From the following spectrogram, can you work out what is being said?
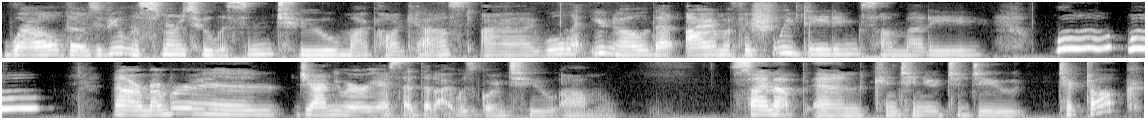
Well, those of you listeners who listen to my podcast, I will let you know that I am officially dating somebody. Now, I remember in January, I said that I was going to um, sign up and continue to do TikTok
